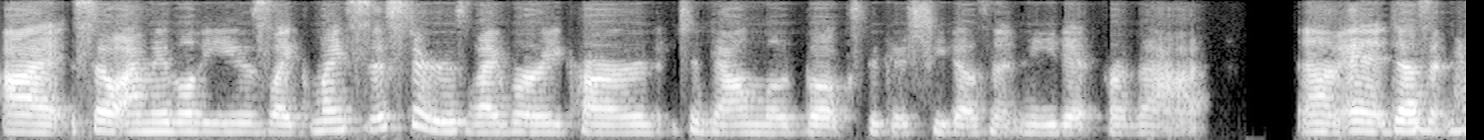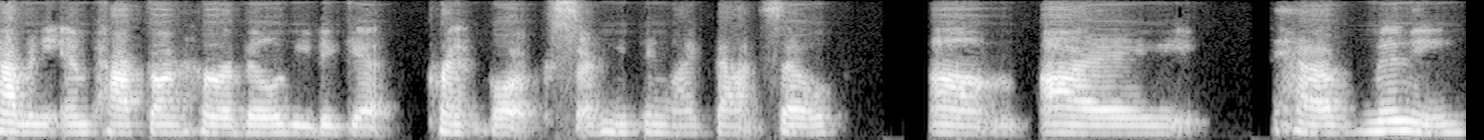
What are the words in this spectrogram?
I, so I'm able to use like my sister's library card to download books because she doesn't need it for that. Um, and it doesn't have any impact on her ability to get print books or anything like that. So, um, I have many,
